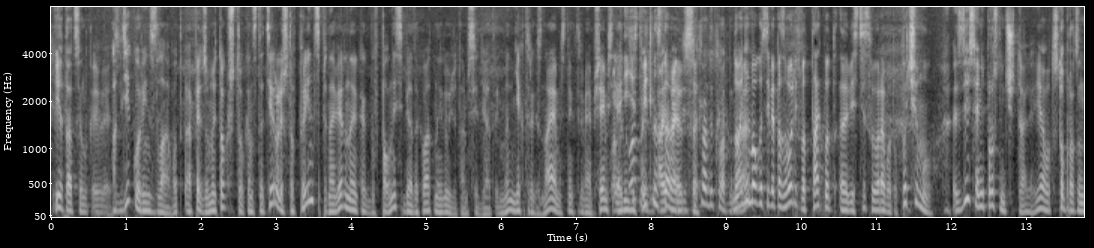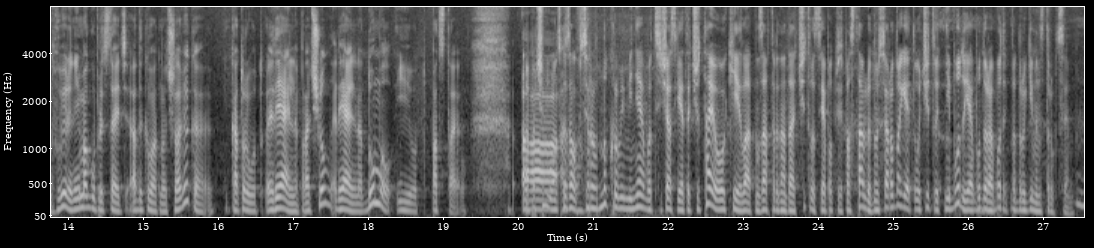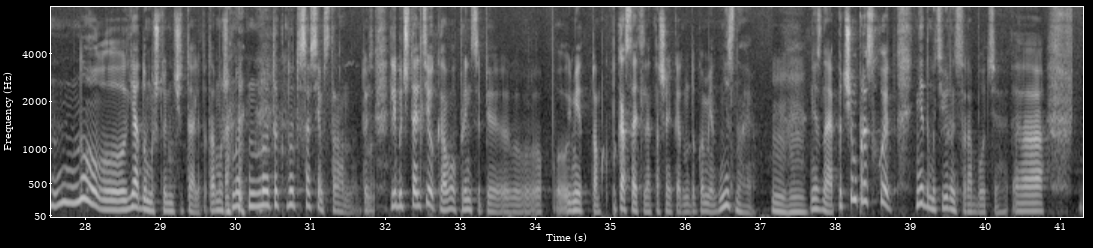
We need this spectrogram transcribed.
И эта оценка является. А где корень зла? Вот опять же, мы только что констатировали, что в принципе, наверное, как бы вполне себе адекватные люди там сидят. И мы некоторых знаем, с некоторыми общаемся, и они действительно стараются. Они действительно адекватно, но да. они могут себе позволить вот так вот э, вести свою работу. Почему? Здесь они просто не читали. Я вот сто процентов уверен, я не могу представить адекватного человека, который вот реально прочел, реально думал и вот подставил. А, а почему? Он сказал, все равно, кроме меня, вот сейчас я это читаю, окей, ладно, завтра надо отчитываться, я подпись поставлю, но все равно я это учитывать не буду, я буду работать по другим инструкциям. Ну, я думаю, что не читали, потому что ну, ну, это, ну, это совсем странно. То есть, либо читали те, у кого, в принципе, э, имеет там показательное отношение к этому документу. Не знаю. Угу. Не знаю. Почему происходит недомотивированность в работе, э,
